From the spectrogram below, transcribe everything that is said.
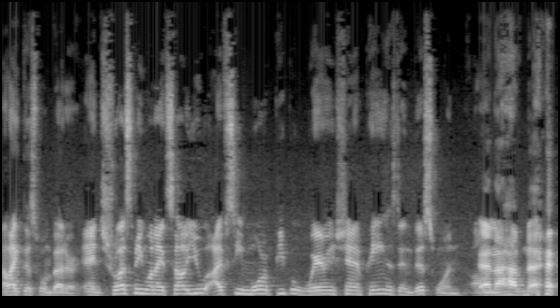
I like this one better. And trust me when I tell you, I've seen more people wearing champagnes than this one. Um, and I have not,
